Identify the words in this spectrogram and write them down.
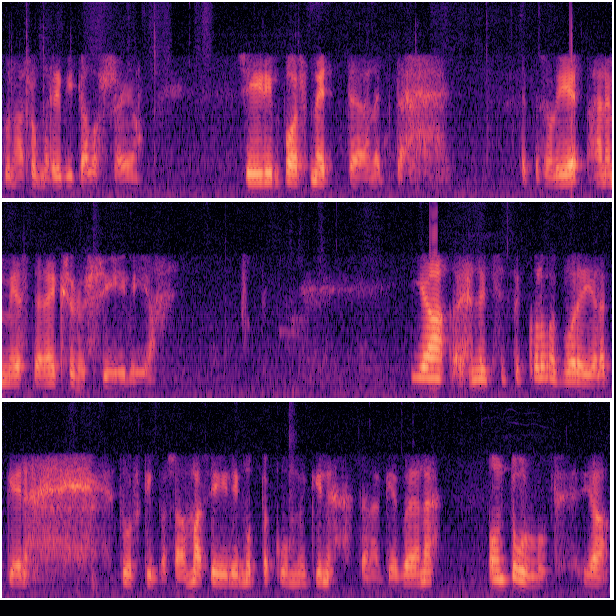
kun asumme rivitalossa ja siilin pois mettään, että, että se oli hänen mielestään eksynyt siili. Ja, ja nyt sitten kolmen vuoden jälkeen tuskinpa sama siili, mutta kumminkin tänä keväänä on tullut ja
